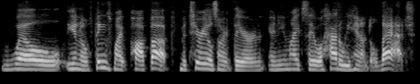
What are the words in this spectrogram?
well, you know, things might pop up, materials aren't there, and, and you might say, well, how do we handle that?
